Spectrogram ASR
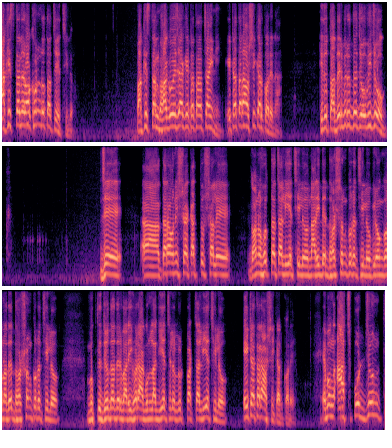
পাকিস্তানের অখণ্ডতা চেয়েছিল। পাকিস্তান ভাগ হয়ে যাক, এটা তারা চায়নি। এটা তারা অস্বীকার করে না। কিন্তু তাদের বিরুদ্ধে যে অভিযোগ যে তারা উনিশশো একাত্তর সালে গণহত্যা চালিয়েছিল, নারীদের ধর্ষণ করেছিল, বীরঙ্গনাদের ধর্ষণ করেছিল মুক্তিযোদ্ধাদের বাড়িঘরে আগুন লাগিয়েছিল, লুটপাট চালিয়েছিল, এটা তারা অস্বীকার করে। এবং আজ পর্যন্ত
